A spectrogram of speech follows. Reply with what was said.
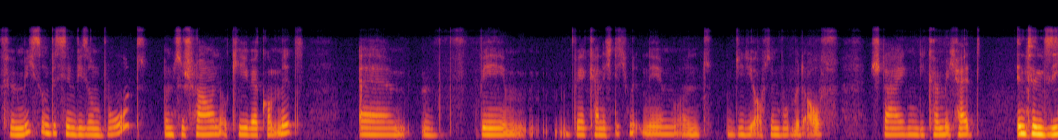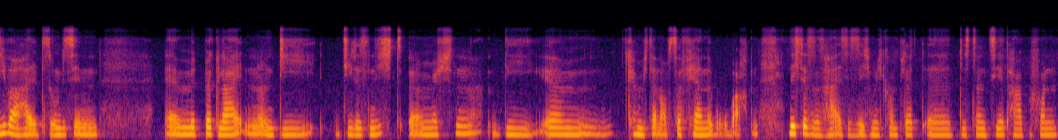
für mich so ein bisschen wie so ein Boot, um zu schauen, okay, wer kommt mit, ähm, wem, wer kann ich nicht mitnehmen? Und die, die auf dem Boot mit aufsteigen, die können mich halt intensiver halt so ein bisschen äh, mit begleiten. Und die, die das nicht äh, möchten, die ähm, können mich dann aus der Ferne beobachten. Nicht, dass es das heißt, dass ich mich komplett äh, distanziert habe von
